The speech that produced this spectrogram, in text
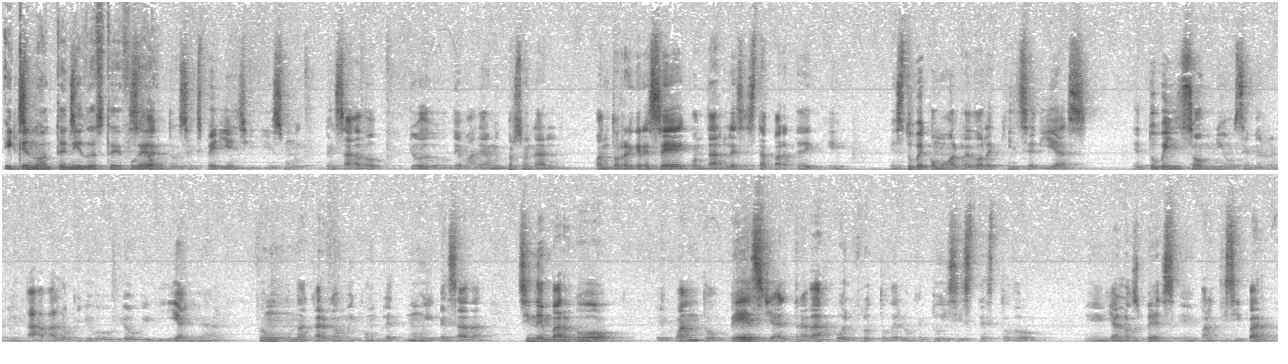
Y que no han tenido este fuego. esa experiencia y es muy pesado. Yo de manera muy personal, cuando regresé, contarles esta parte de que estuve como alrededor de 15 días, eh, tuve insomnio, se me reflejaba lo que yo, yo vivía ya. Fue una carga muy, completa, muy pesada. Sin embargo, eh, cuando ves ya el trabajo, el fruto de lo que tú hiciste, todo, eh, ya los ves participar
